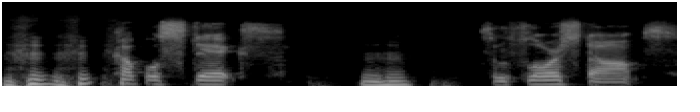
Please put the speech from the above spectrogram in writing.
mm-hmm. a couple sticks, some floor stomps,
